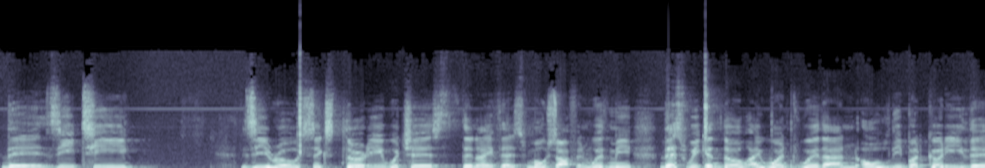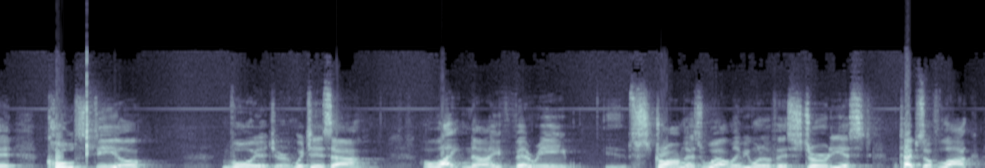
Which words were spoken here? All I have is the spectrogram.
the ZT 0630 which is the knife that is most often with me. This weekend though I went with an oldie but goodie the Cold Steel Voyager which is a light knife very strong as well maybe one of the sturdiest types of lock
